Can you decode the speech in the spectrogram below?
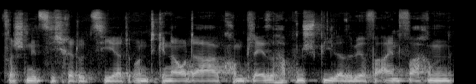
Verschnitt sich reduziert. Und genau da kommt LaserHub ins Spiel. Also wir vereinfachen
